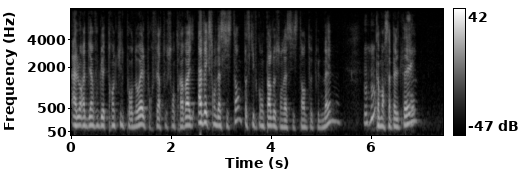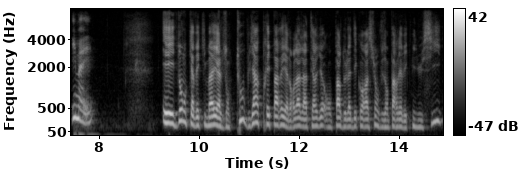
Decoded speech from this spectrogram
Elle aurait bien voulu être tranquille pour Noël pour faire tout son travail avec son assistante, parce qu'il faut qu'on parle de son assistante tout de même. Mhm. Comment s'appelle-t-elle? Imae. Et donc, avec Imae, elles ont tout bien préparé. Alors là, à l'intérieur, on parle de la décoration, vous en parlez avec minutie.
